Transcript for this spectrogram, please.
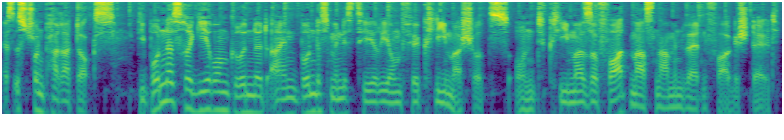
Es ist schon paradox. Die Bundesregierung gründet ein Bundesministerium für Klimaschutz und Klimasofortmaßnahmen werden vorgestellt.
